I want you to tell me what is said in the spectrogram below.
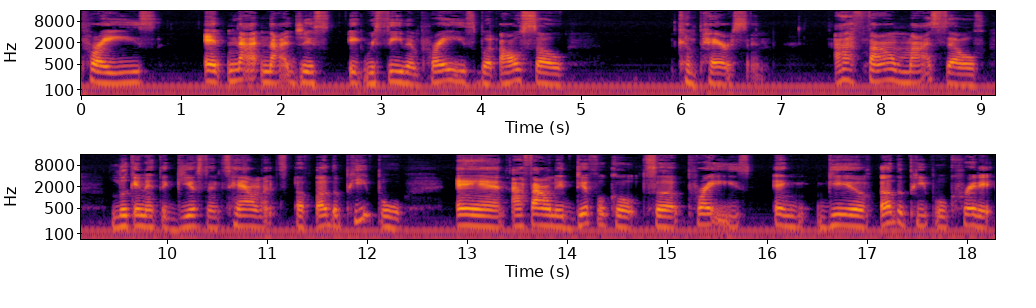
praise and not not just receiving praise but also comparison. I found myself looking at the gifts and talents of other people and i found it difficult to praise and give other people credit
